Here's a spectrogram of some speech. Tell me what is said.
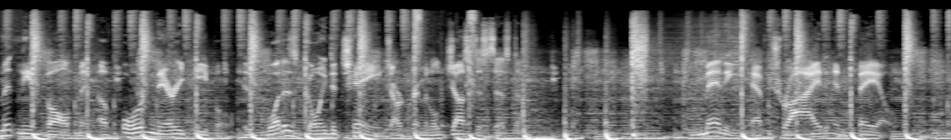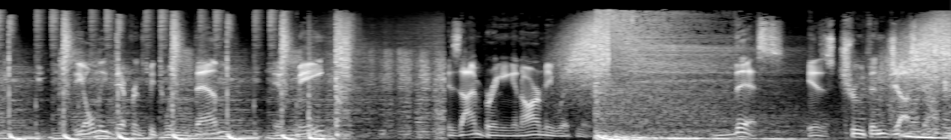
Engagement and the involvement of ordinary people is what is going to change our criminal justice system. Many have tried and failed. The only difference between them and me is I'm bringing an army with me. This is Truth and Justice.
